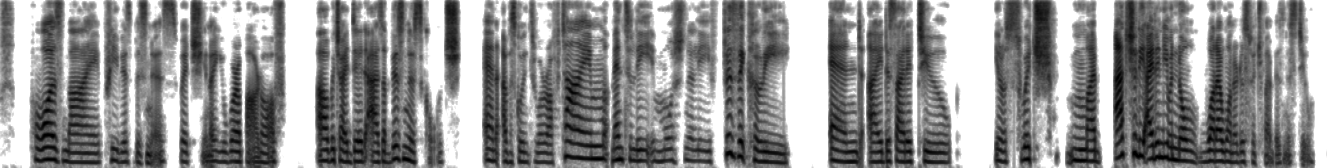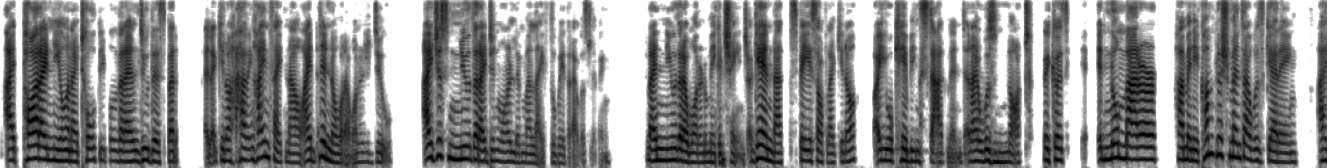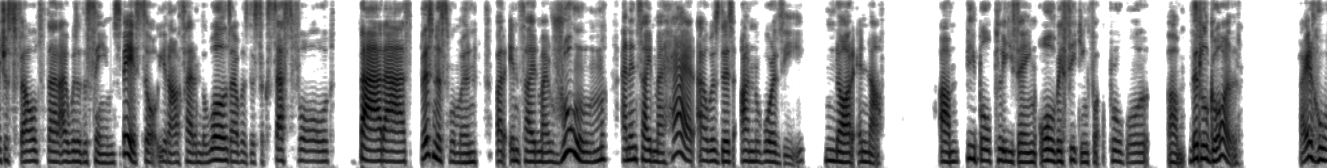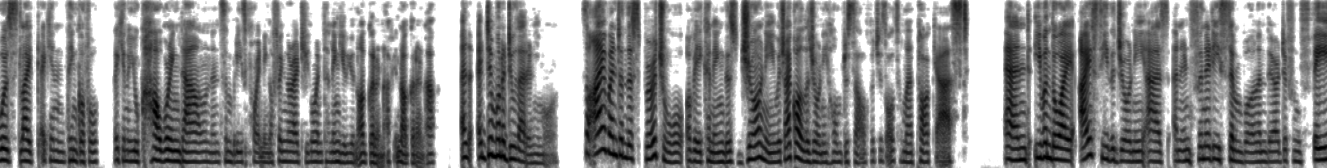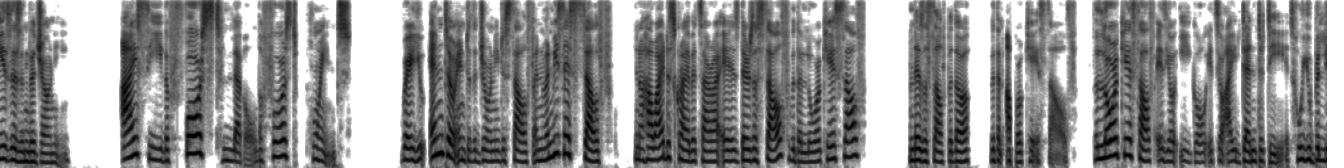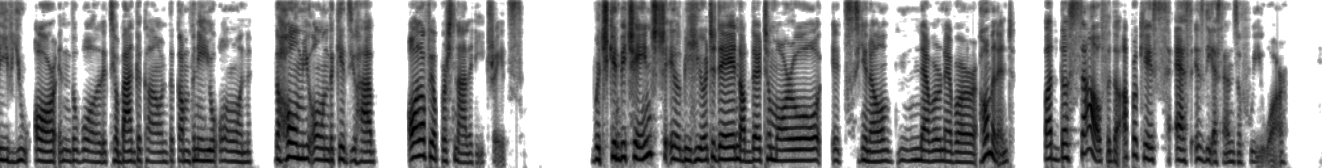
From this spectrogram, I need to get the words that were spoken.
pause my previous business, which, you know, you were a part of, uh, which I did as a business coach. And I was going through a rough time mentally, emotionally, physically. And I decided to you know, switch my, actually, I didn't even know what I wanted to switch my business to. I thought I knew and I told people that I'll do this, but like, you know, having hindsight now, I didn't know what I wanted to do. I just knew that I didn't want to live my life the way that I was living. And I knew that I wanted to make a change. Again, that space of like, you know, are you okay being stagnant? And I was not because eh, no matter how many accomplishments I was getting, I just felt that I was in the same space. So, you know, outside in the world, I was the successful, badass businesswoman. But inside my room and inside my head, I was this unworthy, not enough, um, people pleasing, always seeking for approval, um, little girl, right? Who was like, I can think of a, like, you know, you're cowering down and somebody's pointing a finger at you and telling you you're not good enough, you're not good enough. And I didn't want to do that anymore. So I went on this spiritual awakening, this journey, which I call the journey home to self, which is also my podcast. And even though I, I see the journey as an infinity symbol and there are different phases in the journey, I see the first level, the first point where you enter into the journey to self. And when we say self, you know, how I describe it, Sarah, is there's a self with a lowercase self, and there's a self with a with an uppercase self. The lowercase self is your ego, it's your identity, it's who you believe you are in the world, it's your bank account, the company you own, the home you own, the kids you have, all of your personality traits, which can be changed. It'll be here today, not there tomorrow. It's, you know, never, never permanent. But the self, the uppercase S, is the essence of who you are.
